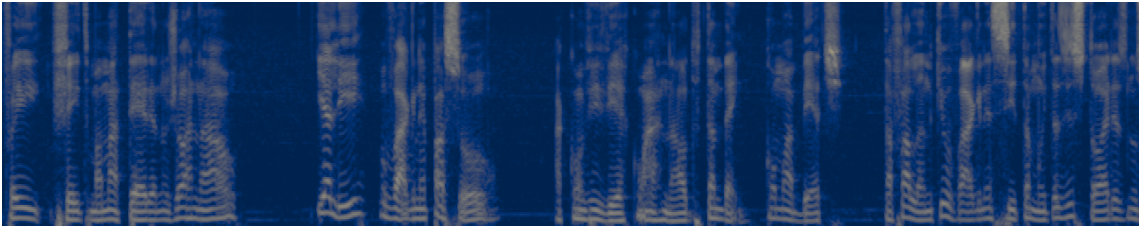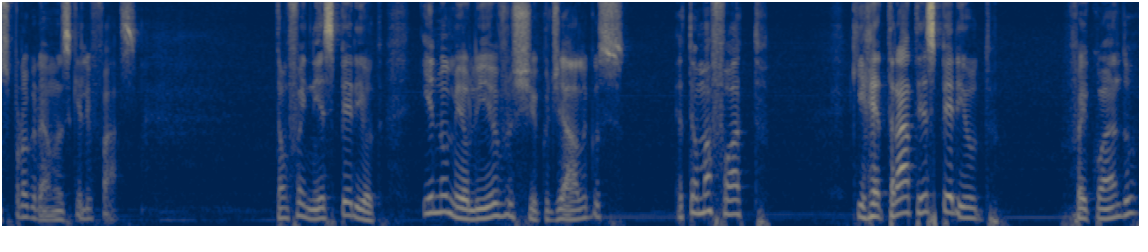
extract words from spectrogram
foi feita uma matéria no jornal e ali o Wagner passou a conviver com Arnaldo também, como a Beth está falando que o Wagner cita muitas histórias nos programas que ele faz. Então foi nesse período. E no meu livro, Chico Diálogos, eu tenho uma foto que retrata esse período. Foi quando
